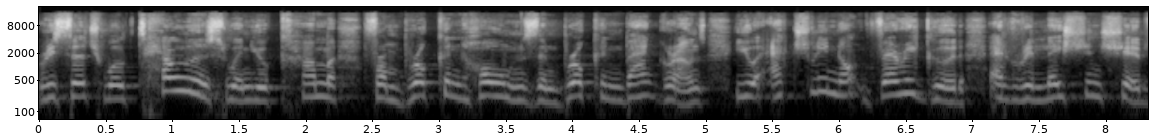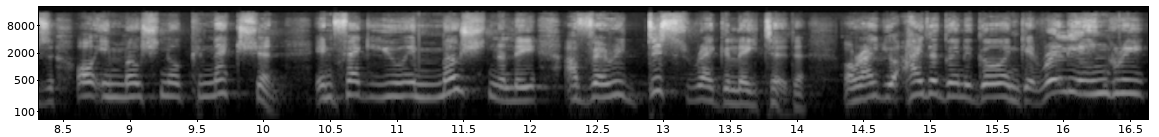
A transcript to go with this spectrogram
Research will tell us when you come from broken homes and broken backgrounds, you're actually not very good at relationships or emotional connection. In fact, you emotionally are very dysregulated. All right, you're either going to go and get really angry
